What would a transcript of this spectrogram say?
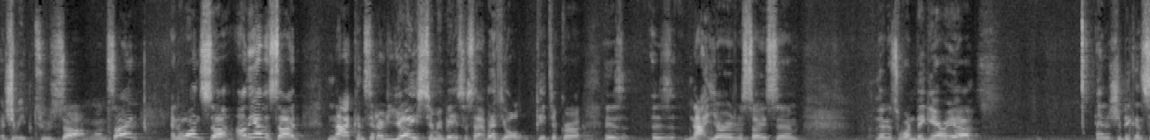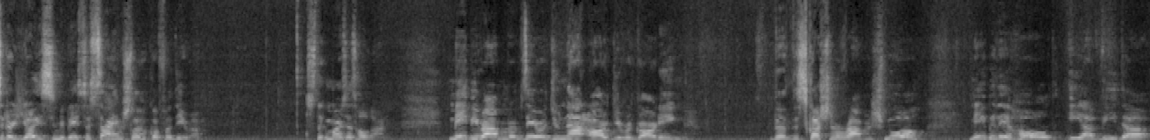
It should be two saw on one side and one saw on the other side, not considered Yosim Beis Asayim. But if your Pitikra is, is not Vesoisim, then it's one big area, and it should be considered Yosim Beis Asayim Shlahukov Adira. So the Gemara says, hold on. Maybe Rav and Rav Zera do not argue regarding the discussion of Rav and Shmuel. Maybe they hold Iavida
